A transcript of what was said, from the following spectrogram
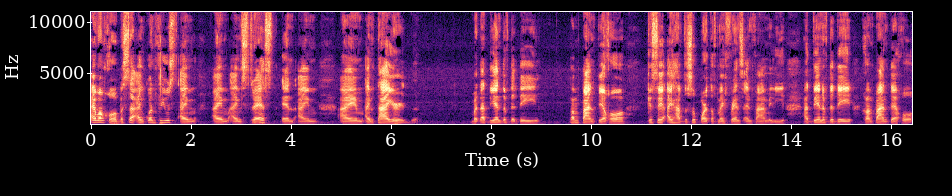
ewan ko, basta I'm confused, I'm I'm I'm stressed and I'm I'm I'm tired. But at the end of the day, kampante ako kasi I have the support of my friends and family. At the end of the day, kampante ako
